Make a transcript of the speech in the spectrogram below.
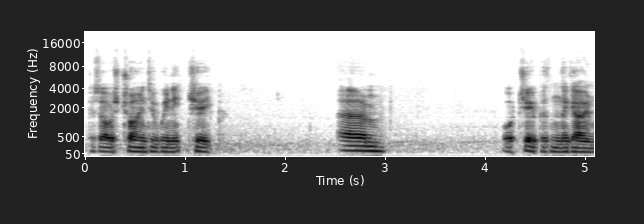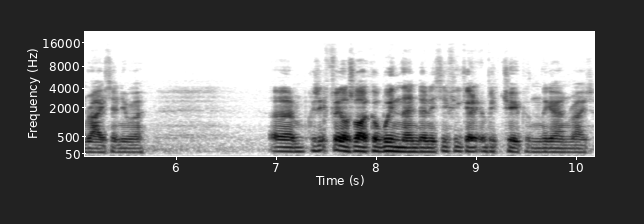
because I was trying to win it cheap. Um, or cheaper than the going rate anyway. Because um, it feels like a win then, doesn't it, if you get it a bit cheaper than the going rate.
